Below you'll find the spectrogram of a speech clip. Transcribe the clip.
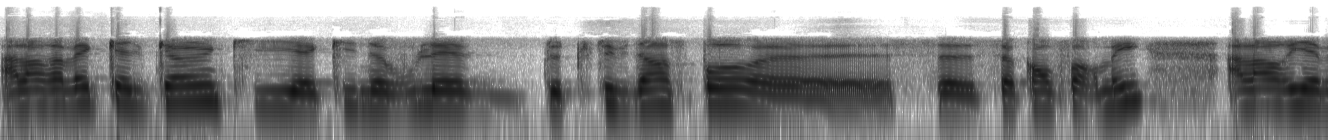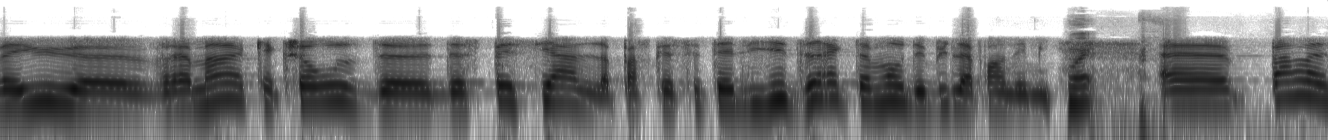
Alors avec quelqu'un qui, euh, qui ne voulait de toute évidence pas euh, se, conformer. Alors, il y avait eu euh, vraiment quelque chose de, spécial parce que c'était lié directement au début de la pandémie. Euh, par la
